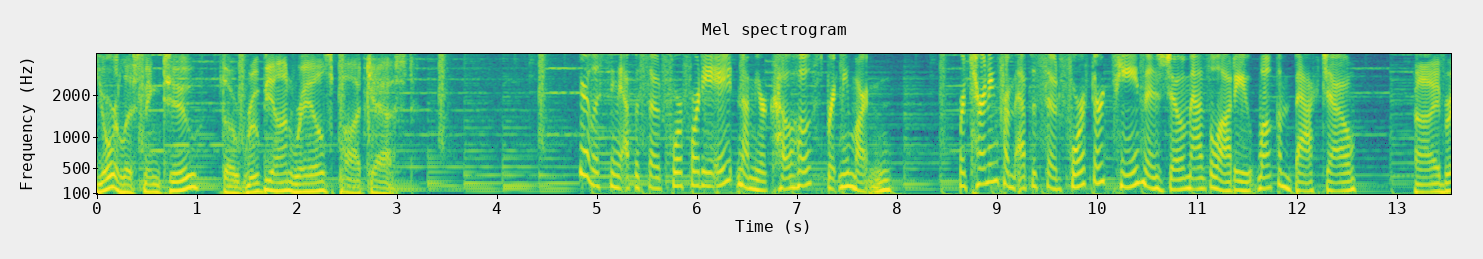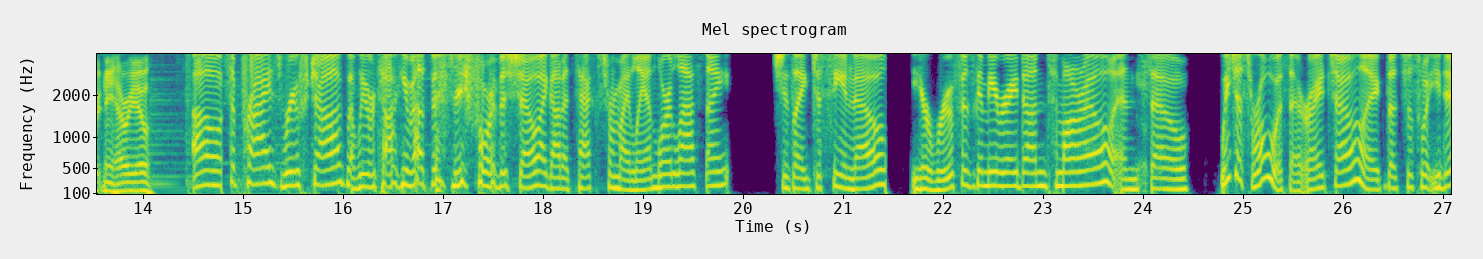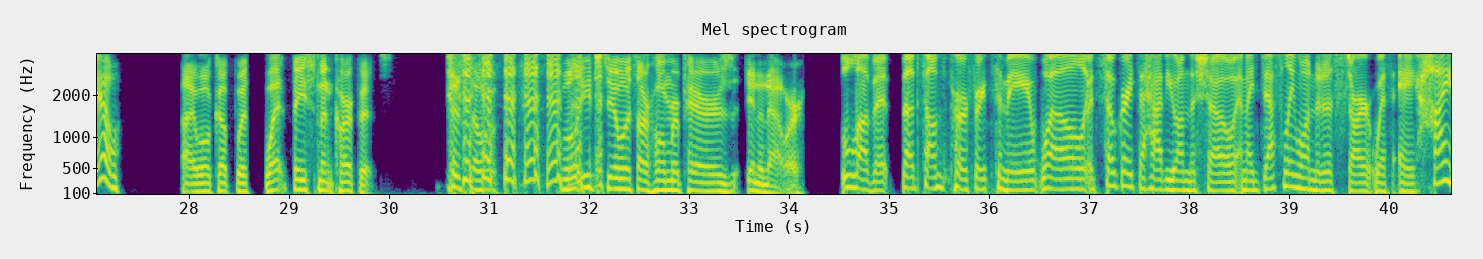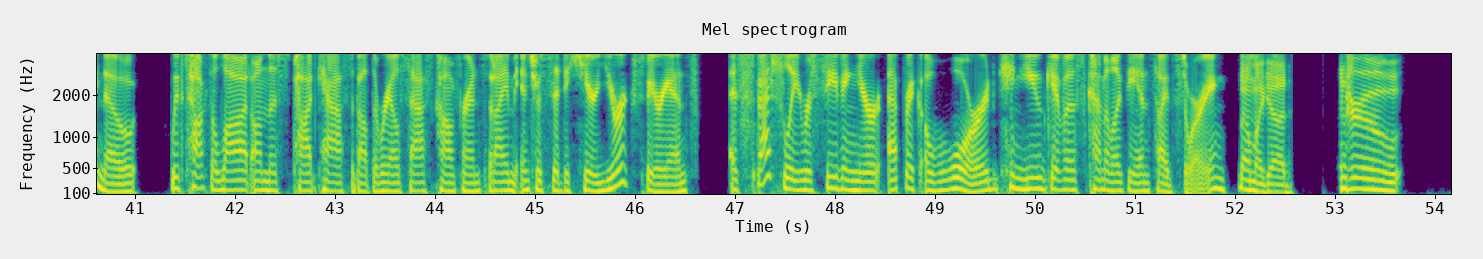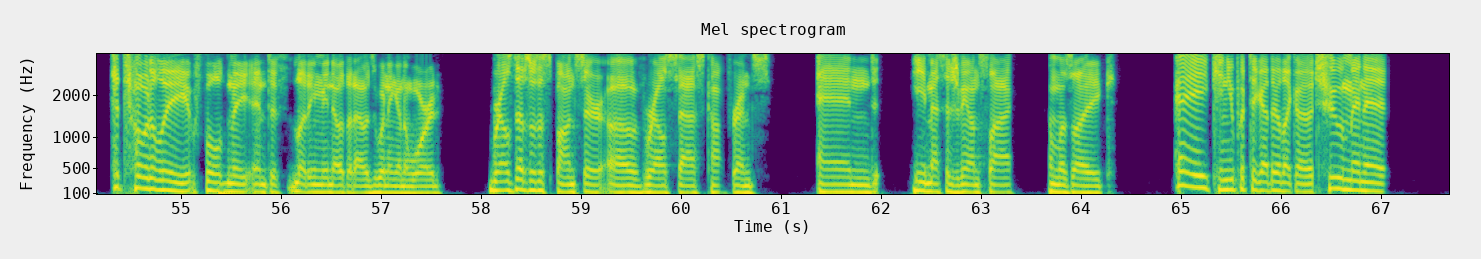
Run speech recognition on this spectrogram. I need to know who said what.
Speaker 1: You're listening to the Ruby on Rails podcast.
Speaker 2: You're listening to episode 448, and I'm your co host, Brittany Martin. Returning from episode 413 is Joe Masilotti. Welcome back, Joe.
Speaker 3: Hi, Brittany. How are you?
Speaker 2: Oh, surprise roof job. We were talking about this before the show. I got a text from my landlord last night. She's like, just so you know, your roof is going to be redone tomorrow. And so we just roll with it, right, Joe? Like, that's just what you do.
Speaker 3: I woke up with wet basement carpets. So we'll each deal with our home repairs in an hour.
Speaker 2: Love it. That sounds perfect to me. Well, it's so great to have you on the show. And I definitely wanted to start with a high note. We've talked a lot on this podcast about the Rails SaaS conference, but I'm interested to hear your experience, especially receiving your Epic Award. Can you give us kind of like the inside story?
Speaker 3: Oh my God. Andrew totally fooled me into letting me know that I was winning an award. Rails Devs was a sponsor of Rails SaaS conference, and he messaged me on Slack and was like, "Hey, can you put together like a two minute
